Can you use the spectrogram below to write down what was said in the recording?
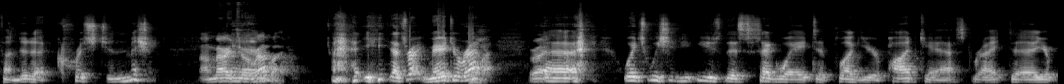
funded a christian mission i'm married and, to a rabbi that's right married to a rabbi right uh, which we should use this segue to plug your podcast, right? Uh, your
